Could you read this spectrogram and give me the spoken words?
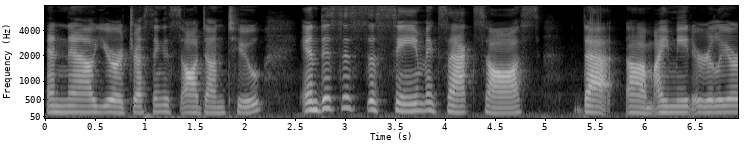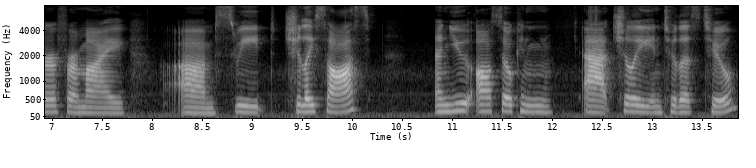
and now your dressing is all done too. And this is the same exact sauce that um, I made earlier for my um, sweet chili sauce. And you also can add chili into this too.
